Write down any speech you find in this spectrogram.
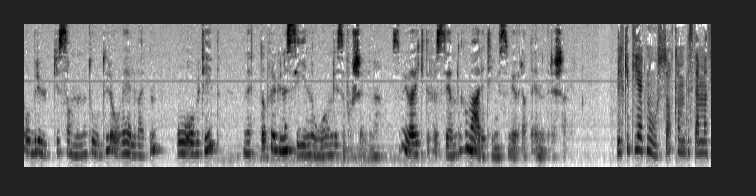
å bruke samme metoder over hele verden og over tid. Nettopp for å kunne si noe om disse forskjellene. Som jo er viktig for å se om det kan være ting som gjør at det endrer seg. Hvilke diagnoser kan bestemmes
